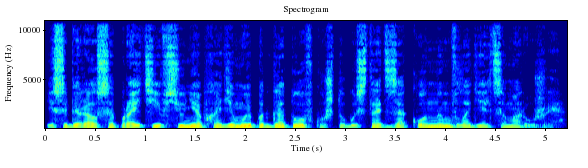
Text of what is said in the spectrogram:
и собирался пройти всю необходимую подготовку, чтобы стать законным владельцем оружия.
